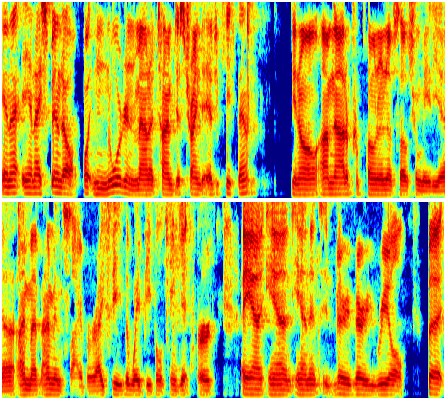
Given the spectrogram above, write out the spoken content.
And I and I spend a, an inordinate amount of time just trying to educate them. You know, I'm not a proponent of social media. I'm a, I'm in cyber. I see the way people can get hurt, and and and it's very very real. But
